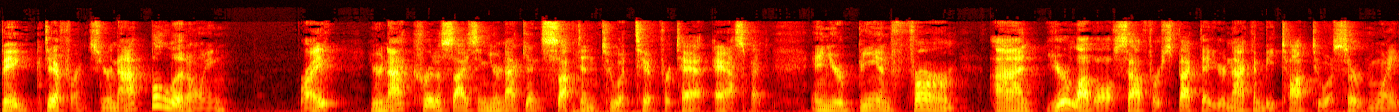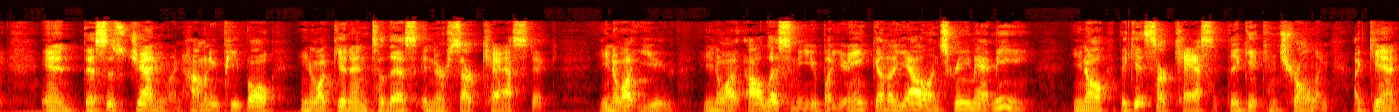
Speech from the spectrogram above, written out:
Big difference. You're not belittling, right? You're not criticizing. You're not getting sucked into a tit for tat aspect. And you're being firm on your level of self respect that you're not going to be talked to a certain way. And this is genuine. How many people, you know what, get into this and they're sarcastic? You know what, you you know what, I'll listen to you, but you ain't gonna yell and scream at me. You know, they get sarcastic, they get controlling. Again,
